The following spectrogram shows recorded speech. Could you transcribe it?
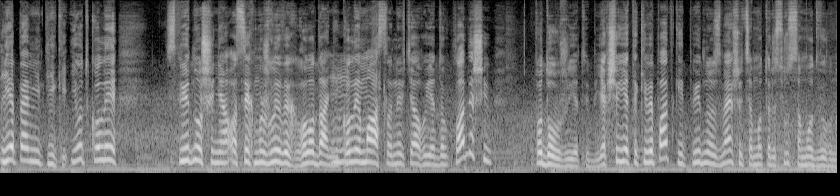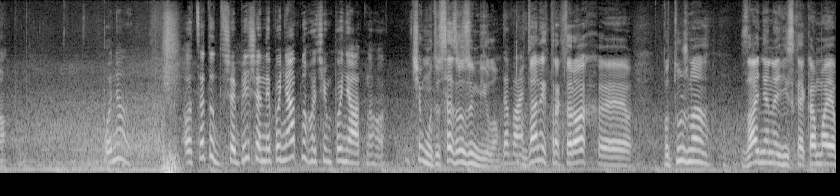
є певні піки. І от коли співвідношення оцих можливих голодань, Мгм. коли масло не втягує до вкладишів, подовжує тобі. Якщо є такі випадки, відповідно зменшується моторесурс самого двигуна. Поняли? Оце тут ще більше непонятного, чим понятного. Чому? Тут все зрозуміло. Давай. В даних тракторах е, потужна задня навіска, яка має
